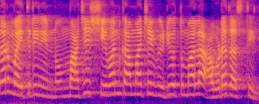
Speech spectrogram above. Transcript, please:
तर मैत्रिणींनो माझे शिवणकामाचे व्हिडिओ तुम्हाला आवडत असतील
